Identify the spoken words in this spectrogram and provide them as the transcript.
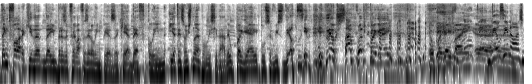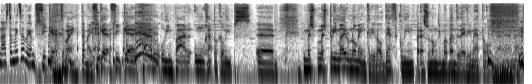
Tenho de falar aqui da, da empresa que foi lá fazer a limpeza, que é a Death Clean. E atenção, isto não é publicidade. Eu paguei pelo serviço deles e, e Deus sabe quanto paguei. Eu paguei bem. ah, Deus e nós, nós também sabemos. Fica, também, também. Fica, fica caro limpar um ratocalipse. Uh, mas, mas primeiro o nome é incrível. Death Clean parece o nome de uma banda de heavy metal. Não é?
